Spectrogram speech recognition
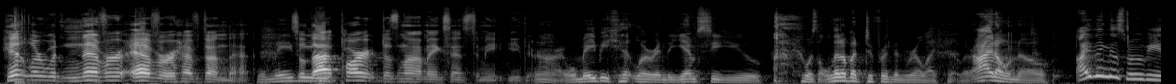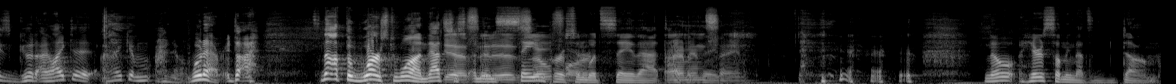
Hitler would never ever have done that. so maybe- so that part does not make sense to me either. All right. Well, maybe Hitler in the MCU was a little bit different than real life Hitler. I don't know. I think this movie is good. I liked it. I like it. I know. Whatever. It, I- it's not the worst one. That's Yes, just an insane so person far. would say that. I'm insane. No, here's something that's dumb.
